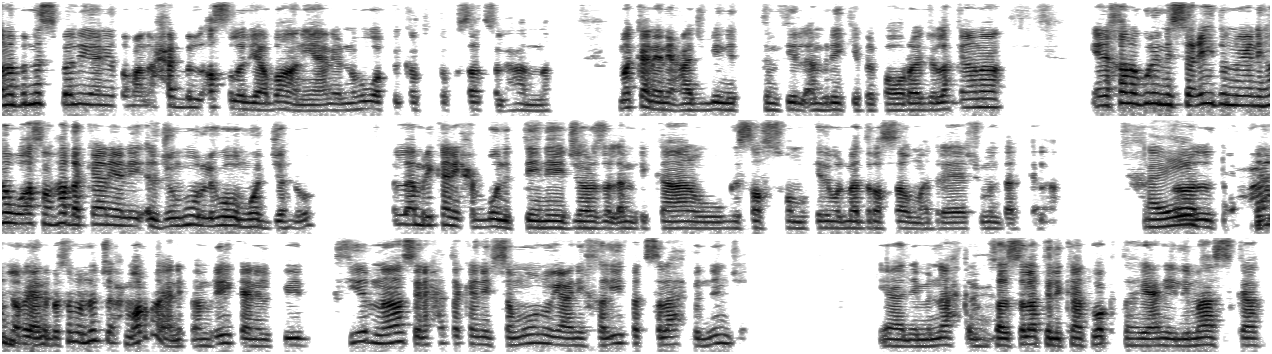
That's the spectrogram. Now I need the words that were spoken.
أنا بالنسبة لي يعني طبعا أحب الأصل الياباني يعني إنه هو فكرة التوكساتسو العامة. ما كان يعني عاجبيني التمثيل الأمريكي في ال Power Ranger لكن أنا يعني خلينا نقول إني سعيد إنه يعني هو أصلا هذا كان يعني الجمهور اللي هو موجه له. الأمريكان يحبون ال teenagers الأمريكان وقصصهم وكذا والمدرسة وما أدري إيش ومن ذا الكلام. اي يعني بس انه نجح مرة يعني في أمريكا يعني في كثير ناس يعني حتى كانوا يسمونه يعني خليفة سلاحف النينجا. يعني من ناحية المسلسلات اللي كانت وقتها يعني اللي ماسكة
